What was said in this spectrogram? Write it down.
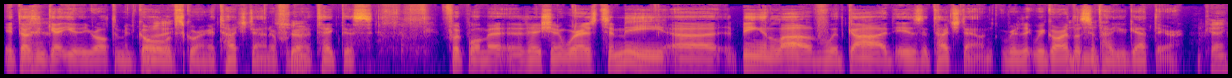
It doesn't get you to your ultimate goal Right. of scoring a touchdown. If Sure. we're going to take this football meditation, whereas to me, uh, being in love with God is a touchdown, re- regardless of how you get there. Okay.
